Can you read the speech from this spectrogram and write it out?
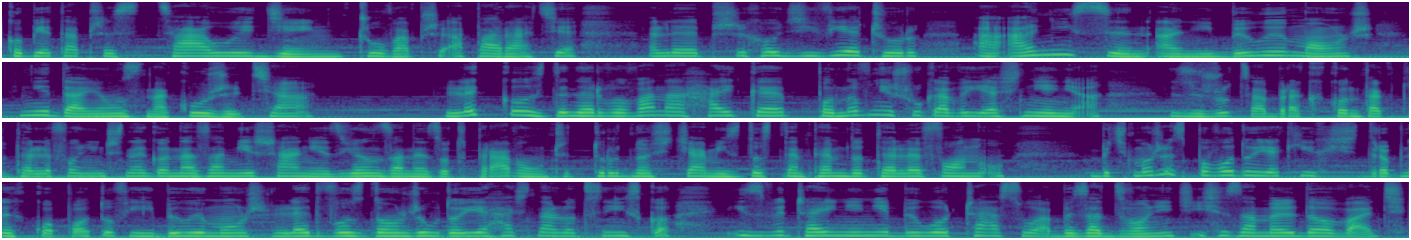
Kobieta przez cały dzień czuwa przy aparacie, ale przychodzi wieczór, a ani syn, ani były mąż nie dają znaku życia. Lekko zdenerwowana Heike ponownie szuka wyjaśnienia. Zrzuca brak kontaktu telefonicznego na zamieszanie związane z odprawą czy trudnościami z dostępem do telefonu. Być może z powodu jakichś drobnych kłopotów jej były mąż ledwo zdążył dojechać na lotnisko i zwyczajnie nie było czasu, aby zadzwonić i się zameldować.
